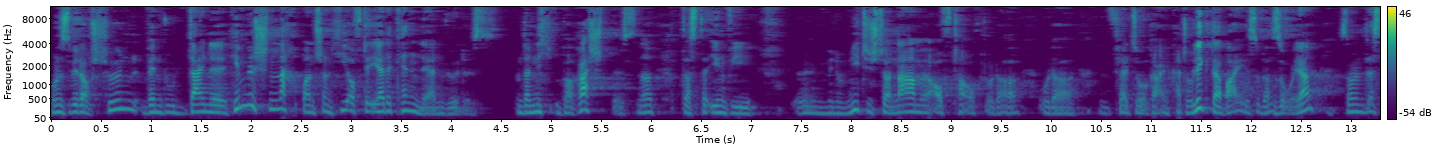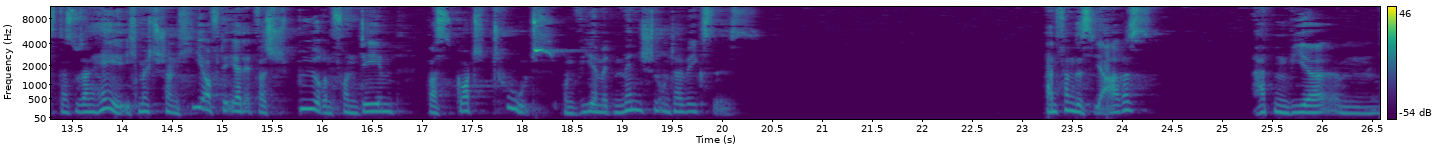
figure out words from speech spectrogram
Und es wird auch schön, wenn du deine himmlischen Nachbarn schon hier auf der Erde kennenlernen würdest und dann nicht überrascht bist, ne, dass da irgendwie ein mennonitischer Name auftaucht oder, oder vielleicht sogar ein Katholik dabei ist oder so, ja, sondern dass, dass du sagst, hey, ich möchte schon hier auf der Erde etwas spüren von dem, was Gott tut und wie er mit Menschen unterwegs ist. Anfang des Jahres hatten wir ähm,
